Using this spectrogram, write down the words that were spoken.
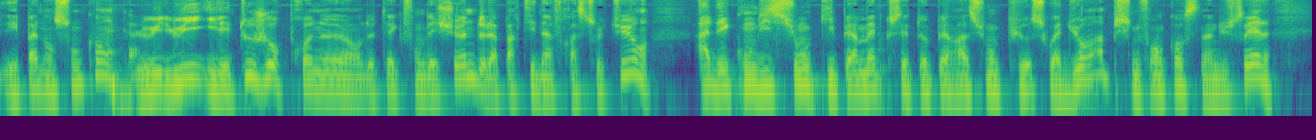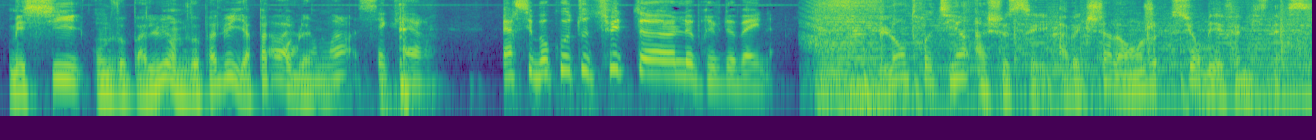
n'est pas dans son camp. Lui, lui, il est toujours preneur de Tech Foundation, de la partie d'infrastructure, à des conditions qui permettent que cette opération soit durable, puisqu'une fois encore, c'est industriel. Mais si on ne veut pas de lui, on ne veut pas de lui, il n'y a pas de ah problème. c'est clair. Merci beaucoup. Tout de suite, euh, le brief de Bain. L'entretien HEC avec Challenge sur BFM Business.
